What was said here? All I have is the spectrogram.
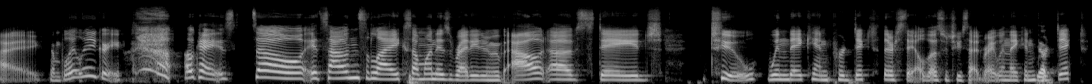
I completely agree. Okay, so it sounds like someone is ready to move out of stage two when they can predict their sales. That's what you said, right? When they can yep. predict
